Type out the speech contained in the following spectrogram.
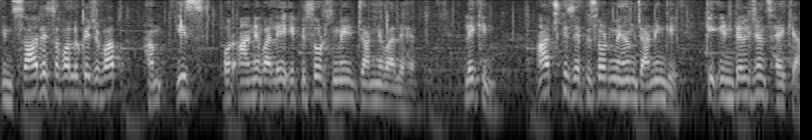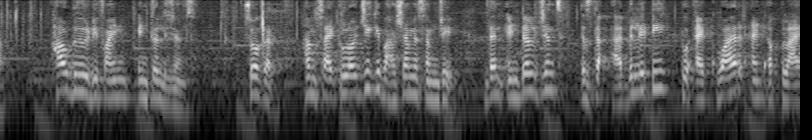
इन सारे सवालों के जवाब हम इस और आने वाले एपिसोड्स में जानने वाले हैं। लेकिन आज के इस एपिसोड में हम जानेंगे कि इंटेलिजेंस है क्या? How do you define intelligence so अगर हम साइकोलॉजी की भाषा में समझे then intelligence is the ability to acquire and apply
